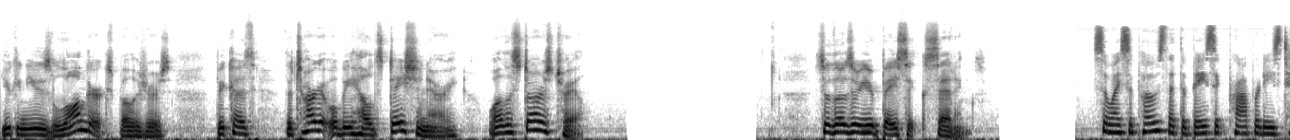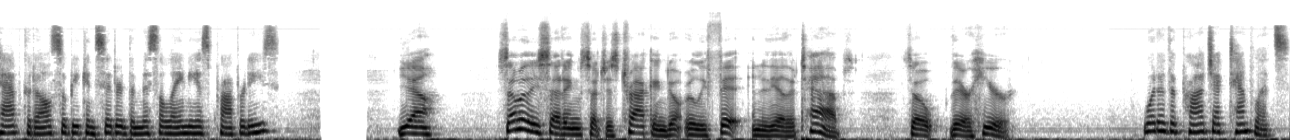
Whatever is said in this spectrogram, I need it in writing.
you can use longer exposures because the target will be held stationary while the stars trail. So those are your basic settings. So I suppose that the Basic Properties tab could also be considered the miscellaneous properties? Yeah, some of these settings, such as tracking, don't really fit into the other tabs, so they're here. What are the project templates?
